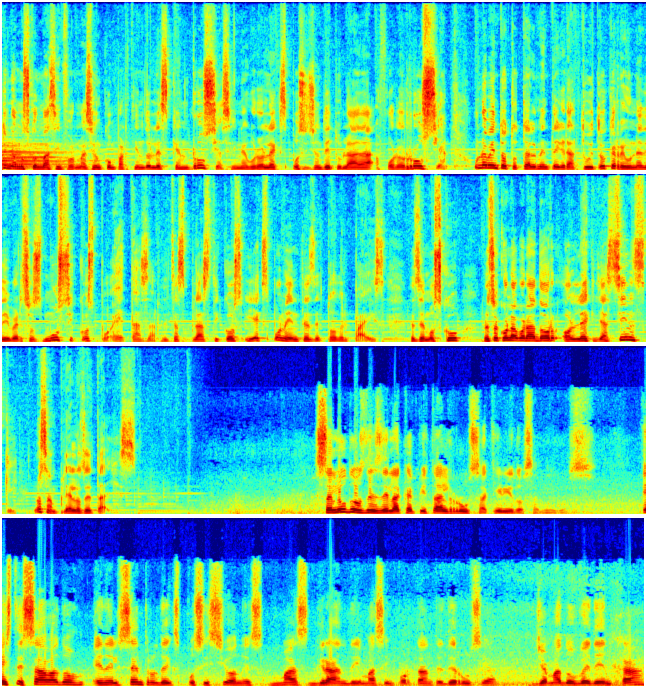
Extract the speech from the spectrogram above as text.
Continuamos con más información compartiéndoles que en Rusia se inauguró la exposición titulada Foro Rusia, un evento totalmente gratuito que reúne a diversos músicos, poetas, artistas plásticos y exponentes de todo el país. Desde Moscú, nuestro colaborador Oleg Yasinski nos amplía los detalles. Saludos desde la capital rusa, queridos amigos. Este sábado, en el centro de exposiciones más grande y más importante de Rusia, llamado VDNH,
